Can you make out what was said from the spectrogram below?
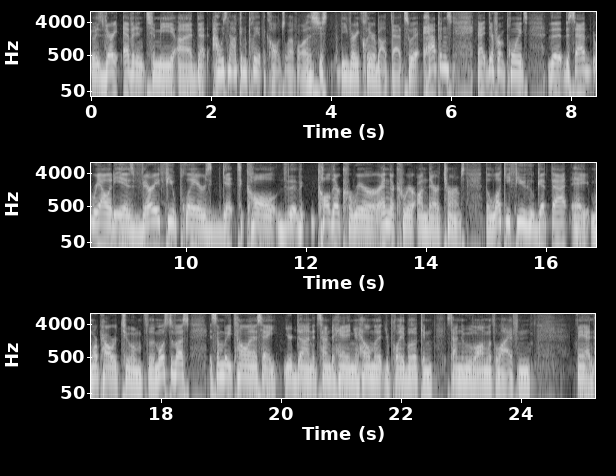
it was very evident to me uh, that I was not going to play at the college level. Let's just be very clear about that. So it happens at different points. The the sad reality is very few players get to call the, the call their career or end their career on their terms. The lucky few who get that, hey, more power to them. For the most of us, it's somebody telling us, hey, you're done. It's time to hand in your helmet, your playbook, and it's time to move on with life. And man,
